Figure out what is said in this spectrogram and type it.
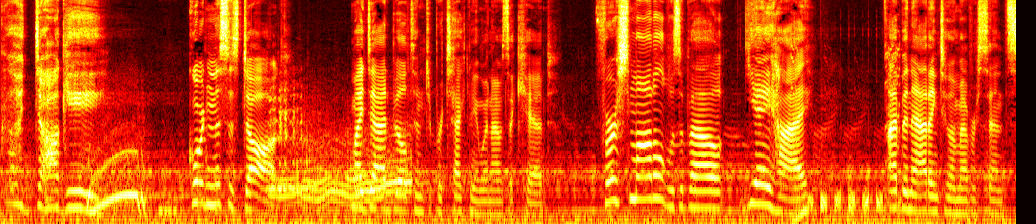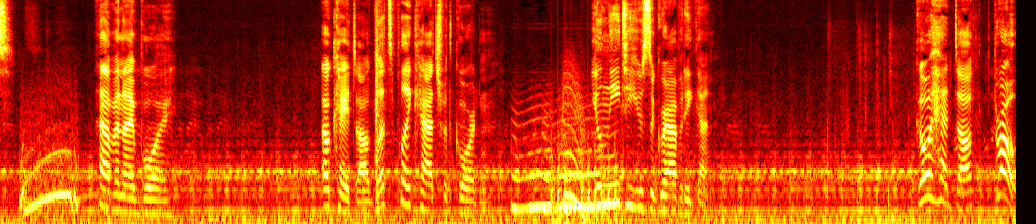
Good doggy. Gordon, this is Dog. My dad built him to protect me when I was a kid. First model was about yay high. I've been adding to him ever since. Haven't I, boy? Okay, Dog, let's play catch with Gordon. You'll need to use the gravity gun. Go ahead, Dog. Throw!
